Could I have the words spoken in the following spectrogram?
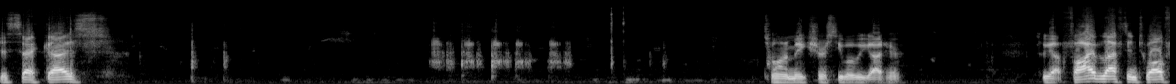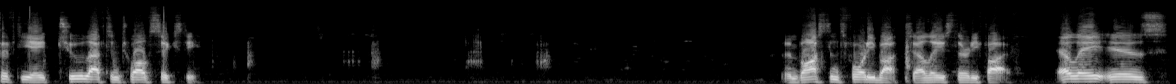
Just a sec, guys. Just want to make sure, see what we got here. So we got five left in 1258, two left in 1260. And Boston's 40 bucks. LA's 35. LA is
